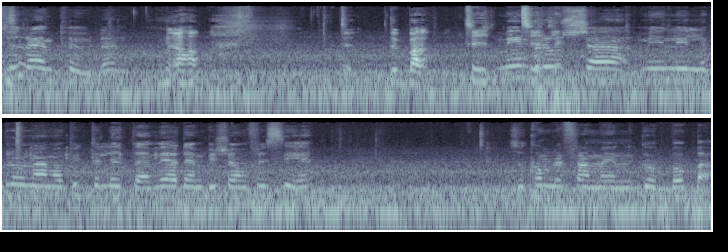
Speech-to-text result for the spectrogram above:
Du är en pudel. Ja. Du, du bara, ty, Min tydligt. brorsa, min lillebror när han var pytteliten, vi hade en bichon frisé. Så kom det fram en gubbe och bara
